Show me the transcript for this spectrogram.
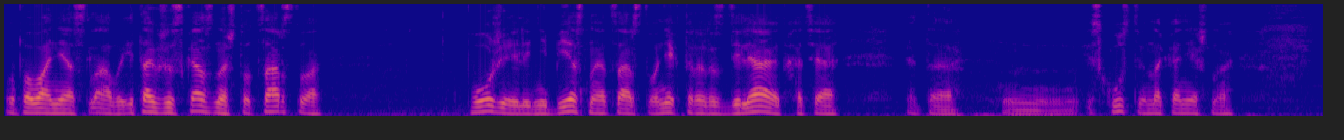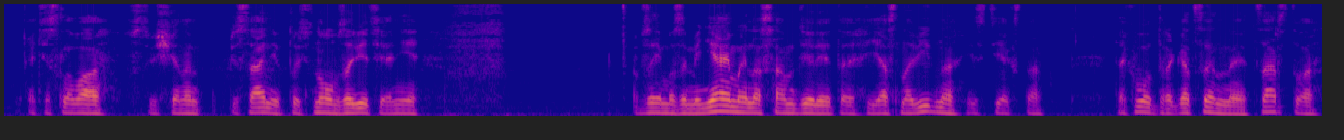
упование славы. И также сказано, что Царство Божие или Небесное Царство некоторые разделяют, хотя это искусственно, конечно, эти слова в Священном Писании, то есть в Новом Завете, они взаимозаменяемые на самом деле, это ясно видно из текста. Так вот, драгоценное Царство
